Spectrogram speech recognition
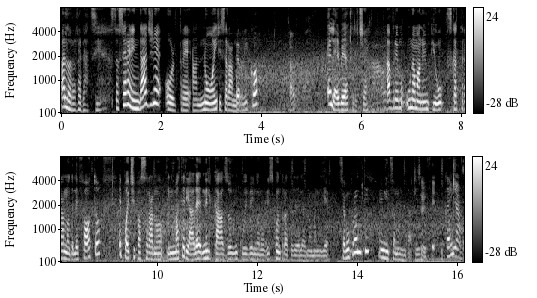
Allora ragazzi, stasera in indagine, oltre a noi, ci saranno Enrico e lei Beatrice. Avremo una mano in più, scatteranno delle foto e poi ci passeranno il materiale nel caso in cui vengano riscontrate delle anomalie. Siamo pronti? E iniziamo l'indagine. Sì. Sì, Ok? andiamo.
